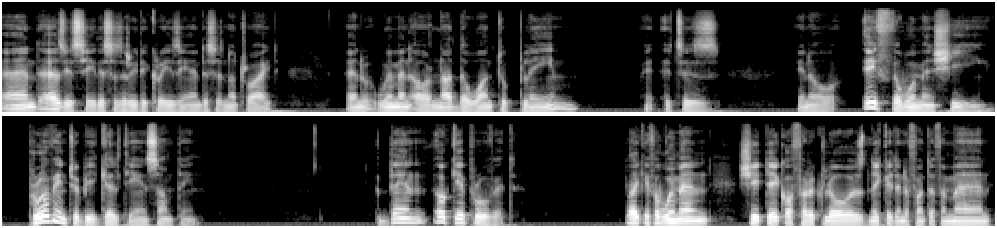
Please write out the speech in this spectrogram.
And as you see, this is really crazy and this is not right. And women are not the one to blame. It is you know, if a woman, she, proven to be guilty in something, then okay, prove it. Like if a woman, she take off her clothes naked in front of a man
